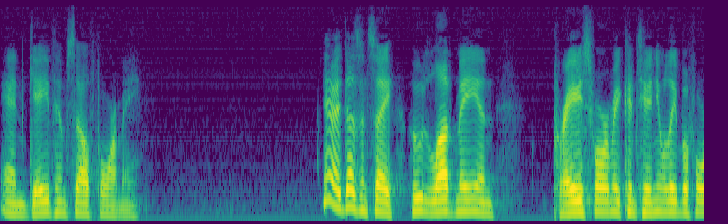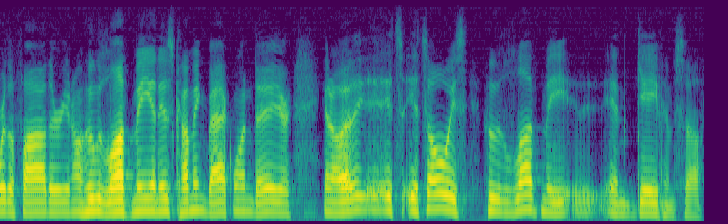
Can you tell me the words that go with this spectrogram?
and gave himself for me Yeah, it doesn't say who loved me and prays for me continually before the Father, you know, who loved me and is coming back one day, or you know, it's it's always who loved me and gave himself.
